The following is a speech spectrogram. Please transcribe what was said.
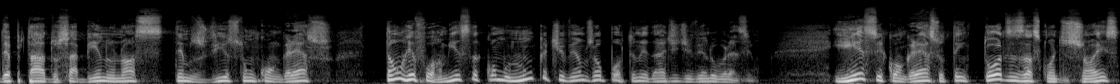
deputado Sabino, nós temos visto um Congresso tão reformista como nunca tivemos a oportunidade de ver no Brasil. E esse Congresso tem todas as condições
